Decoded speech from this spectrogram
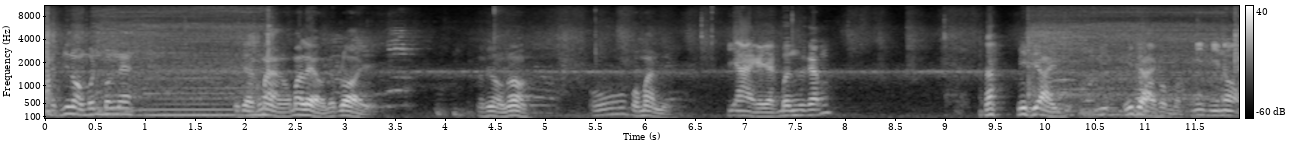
ให้พี่น้องเบิ่งเบิ่งแหน่จากมาออกมาแล้วเรียบร้อยแล้วพี่น้องเนาะโอ้ประมาณนี้พี่อ้ายก็อยากเบิ้งคือกันฮะมีพี่ไอ้มีมีพี่ไอ้ผมบ่มีพี่น้อง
